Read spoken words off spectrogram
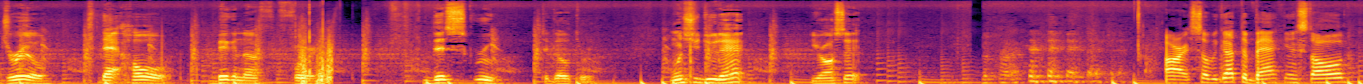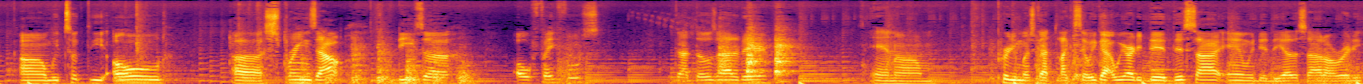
drill that hole big enough for this screw to go through. Once you do that, you're all set. all right, so we got the back installed. Um, we took the old uh, springs out. These uh, Old Faithfuls, got those out of there, and um, pretty much got like I said, we got we already did this side and we did the other side already.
